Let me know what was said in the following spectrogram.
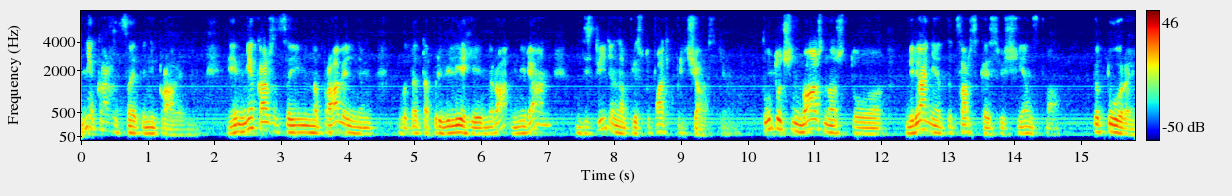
мне кажется это неправильным. И мне кажется именно правильным вот эта привилегия мирян действительно приступать к причастию. Тут очень важно, что Миряне это царское священство, которые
